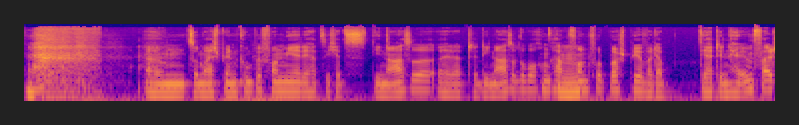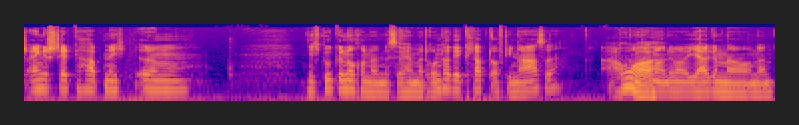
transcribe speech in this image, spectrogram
ähm, zum Beispiel ein Kumpel von mir, der hat sich jetzt die Nase, äh, der hatte die Nase gebrochen gehabt mhm. von Footballspiel, weil der, der hat den Helm falsch eingestellt gehabt, nicht, ähm, nicht gut genug und dann ist der Helm halt runtergeklappt auf die Nase. Aua. Und immer und immer, ja, genau. Und dann,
